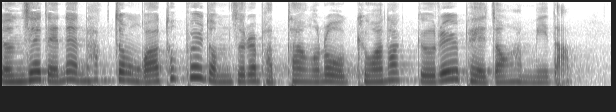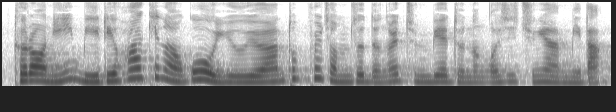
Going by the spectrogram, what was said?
연세대는 학점과 토플 점수를 바탕으로 교환 학교를 배정합니다. 그러니 미리 확인하고 유효한 토플 점수 등을 준비해 두는 것이 중요합니다.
